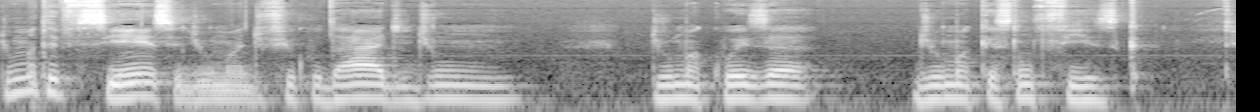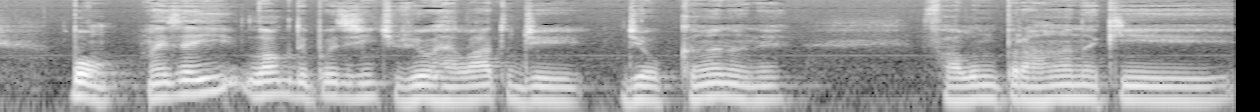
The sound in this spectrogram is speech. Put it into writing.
de uma deficiência, de uma dificuldade, de um de uma coisa, de uma questão física. Bom, mas aí logo depois a gente vê o relato de, de Eucana, né? Falando para Ana que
